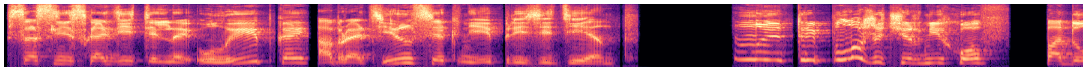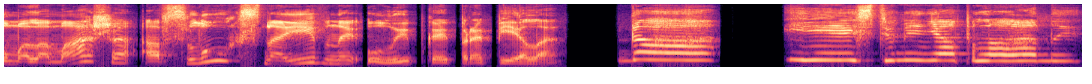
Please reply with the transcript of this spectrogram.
Со снисходительной улыбкой обратился к ней президент. «Ну и трепло же Черняхов!» – подумала Маша, а вслух с наивной улыбкой пропела. «Да, есть у меня планы!»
